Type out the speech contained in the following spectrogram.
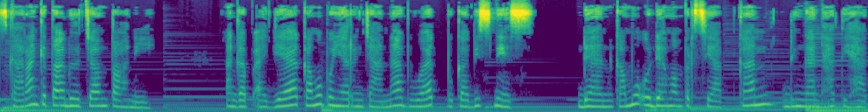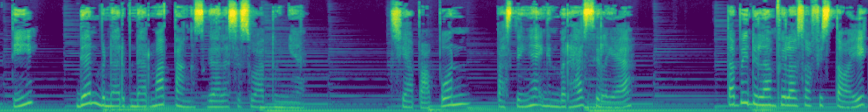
Sekarang kita ambil contoh nih. Anggap aja kamu punya rencana buat buka bisnis, dan kamu udah mempersiapkan dengan hati-hati dan benar-benar matang segala sesuatunya. Siapa pun pastinya ingin berhasil ya. Tapi dalam filosofi stoik,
